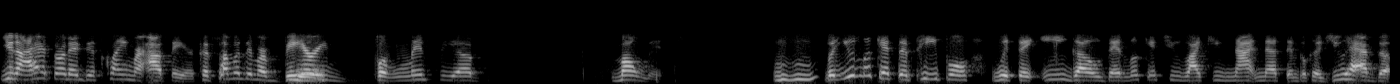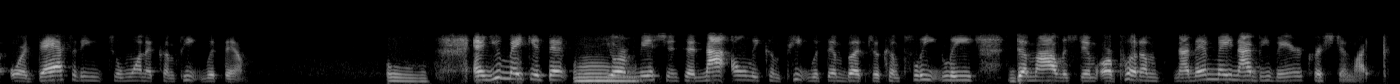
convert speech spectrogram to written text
You know, I had to throw that disclaimer out there because some of them are very Valencia moments. Mhm. But you look at the people with the ego that look at you like you not nothing because you have the audacity to want to compete with them. Ooh. And you make it that Mm. your mission to not only compete with them, but to completely demolish them or put them. Now, that may not be very Christian like.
